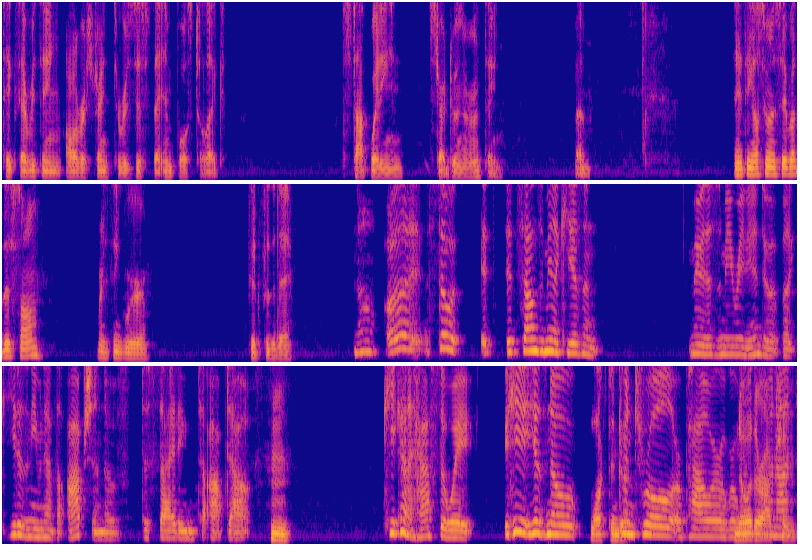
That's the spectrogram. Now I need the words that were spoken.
takes everything all of our strength to resist the impulse to like stop waiting and start doing our own thing but anything else you want to say about this psalm or do you think we're good for the day No. Uh, so it it sounds to me like he doesn't. Maybe this is me reading into it, but he doesn't even have the option of deciding to opt out. Hmm. He kind of has to wait. He, he has no locked into it. control or power over no what's other going option on.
